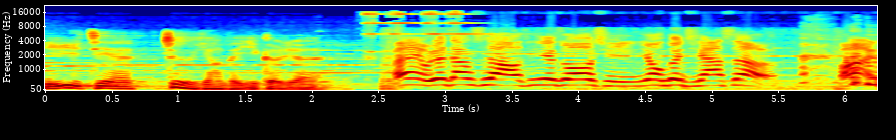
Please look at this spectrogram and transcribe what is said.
你遇见这样的一个人。哎，我叫张世豪，听见说请用对其他色。哎，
